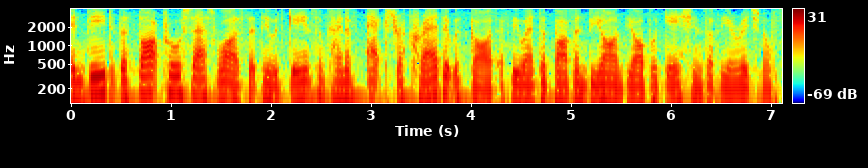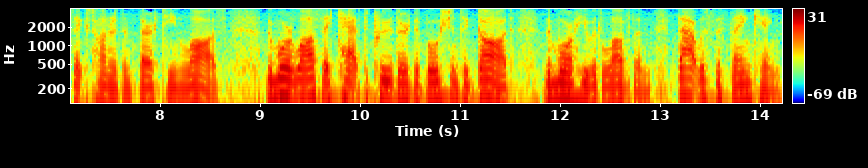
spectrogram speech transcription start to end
Indeed, the thought process was that they would gain some kind of extra credit with God if they went above and beyond the obligations of the original 613 laws. The more laws they kept to prove their devotion to God, the more He would love them. That was the thinking.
